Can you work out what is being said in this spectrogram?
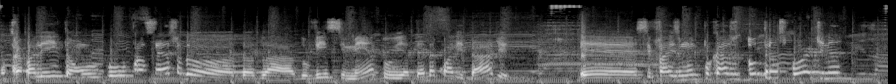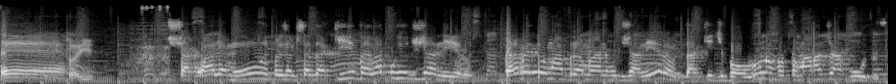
Eu trabalhei então. O, o processo do, do, da- do vencimento e até da qualidade é, se faz muito por causa do transporte, né? É, Isso aí. Chacoalha muito, por exemplo, sai daqui vai lá pro Rio de Janeiro. O cara vai tomar Brahma lá no Rio de Janeiro, daqui de Bauru, não, vou tomar lá de Agudos.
